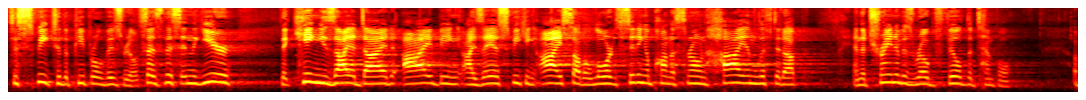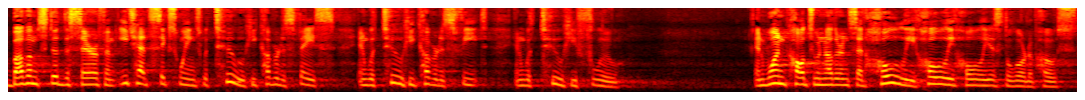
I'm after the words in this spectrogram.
to speak to the people of Israel. It says this in the year that King Uzziah died, I, being Isaiah speaking, I saw the Lord sitting upon a throne high and lifted up, and the train of his robe filled the temple. Above him stood the seraphim. Each had six wings. With two he covered his face, and with two he covered his feet, and with two he flew. And one called to another and said, Holy, holy, holy is the Lord of hosts.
